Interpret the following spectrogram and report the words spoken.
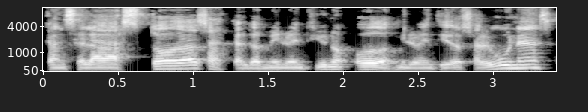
canceladas todas hasta el 2021 o 2022 algunas.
